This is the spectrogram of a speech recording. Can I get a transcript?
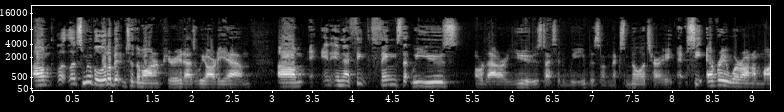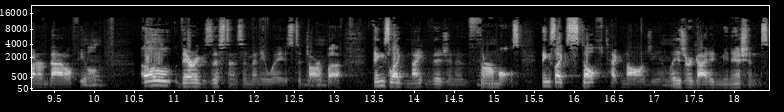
Um, let, us move a little bit into the modern period, as we already am. Um, and, and, I think things that we use, or that are used, I said we because I'm mixed military, see everywhere on a modern battlefield, mm-hmm. owe their existence in many ways to DARPA. Mm-hmm. Things like night vision and thermals, mm-hmm. Things like stealth technology and mm-hmm. laser guided munitions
